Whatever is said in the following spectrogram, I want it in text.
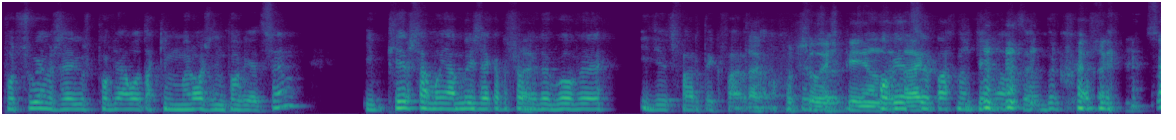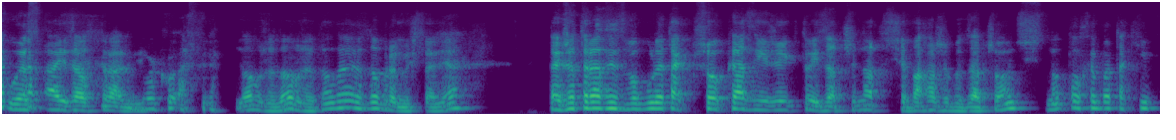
poczułem, że już powiało takim mroźnym powietrzem i pierwsza moja myśl, jaka przyszła Tak. mi do głowy, idzie czwarty kwartał. Tak, poczułeś pieniądze, Powietrze tak? pachną pieniądze, dokładnie. Z USA i z Australii. dokładnie. Dobrze, dobrze, no to jest dobre myślenie. Także teraz jest w ogóle tak przy okazji, jeżeli ktoś zaczyna, to się waha, żeby zacząć, no to chyba taki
